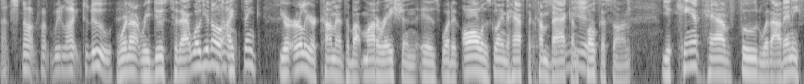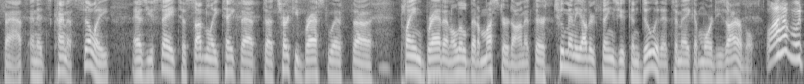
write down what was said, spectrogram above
that's not what we like to do. We're not reduced to that. Well, you know, no. I think your earlier comment about moderation is what it all is going to have to come back and is. focus on. You can't have food without any fat, and it's kind of silly, as you say, to suddenly take that uh, turkey breast with uh, plain bread and a little bit of mustard on it. There are too many other things you can do with it to make it more desirable. Well, I have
